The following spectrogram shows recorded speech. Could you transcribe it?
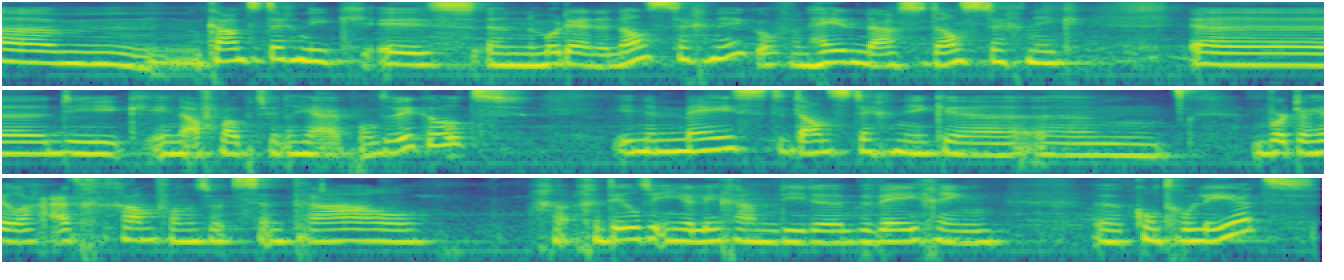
Um, countertechniek is een moderne danstechniek of een hedendaagse danstechniek uh, die ik in de afgelopen 20 jaar heb ontwikkeld. In de meeste danstechnieken um, wordt er heel erg uitgegaan van een soort centraal gedeelte in je lichaam die de beweging controleert.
